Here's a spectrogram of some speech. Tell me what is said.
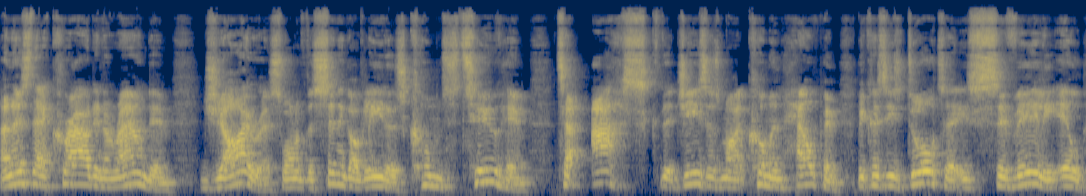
And as they're crowding around him, Jairus, one of the synagogue leaders, comes to him to ask that Jesus might come and help him because his daughter is severely ill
